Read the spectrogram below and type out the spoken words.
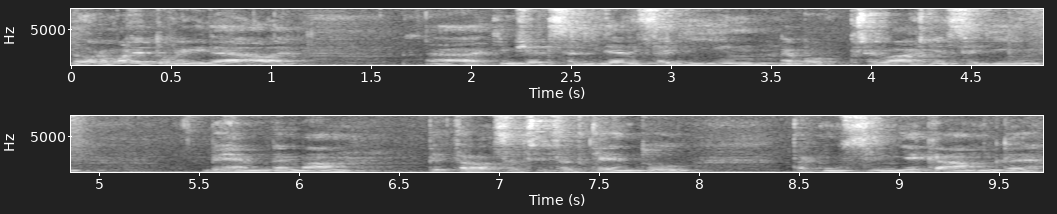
dohromady to nejde, ale eh, tím, že celý den sedím, nebo převážně sedím, během dne mám 25-30 klientů, tak musím někam, kde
